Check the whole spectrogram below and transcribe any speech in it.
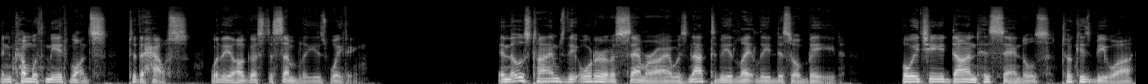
and come with me at once to the house where the august assembly is waiting. In those times the order of a samurai was not to be lightly disobeyed. Hoichi donned his sandals, took his biwa,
